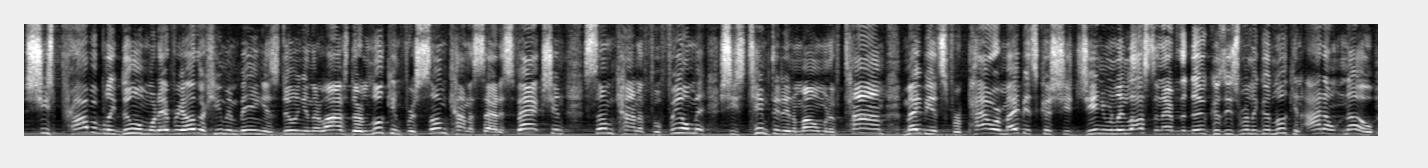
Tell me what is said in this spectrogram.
She's probably doing what every other human being is doing in their lives. They're looking for some kind of satisfaction, some kind of fulfillment. She's tempted in a moment of of time. Maybe it's for power. Maybe it's because she genuinely lusting after the dude because he's really good looking. I don't know.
